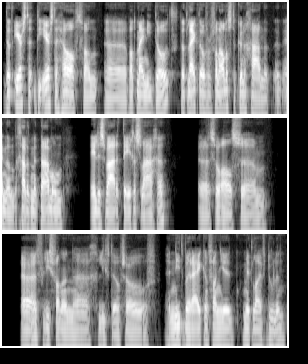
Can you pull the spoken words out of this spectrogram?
dat eerste, die eerste helft van uh, Wat mij niet dood, dat lijkt over van alles te kunnen gaan. Dat, en dan gaat het met name om hele zware tegenslagen, uh, zoals um, uh, het verlies van een geliefde of zo, of het niet bereiken van je midlife doelen.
